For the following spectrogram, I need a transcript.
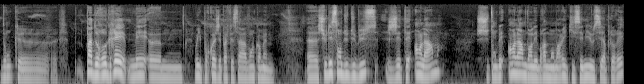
Donc, pas de regret, mais oui, pourquoi j'ai pas fait ça avant quand même Je suis descendu du bus, j'étais en larmes. Je suis tombé en larmes dans les bras de mon mari qui s'est mis aussi à pleurer.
